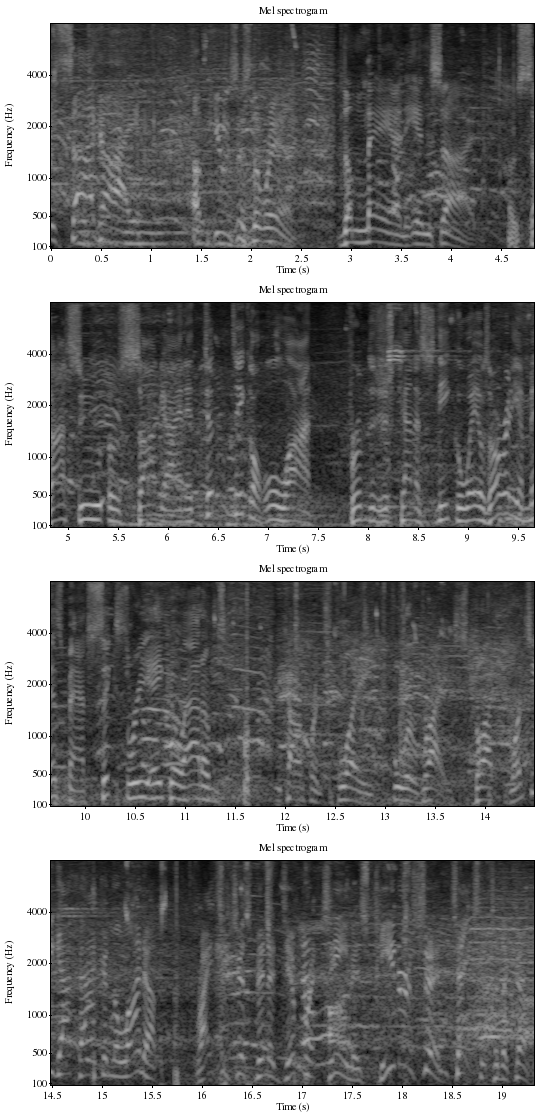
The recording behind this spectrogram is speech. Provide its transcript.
Osaghae abuses the rim. The man inside. Osasu Osaghae, and it didn't take a whole lot for him to just kind of sneak away. It was already a mismatch. 6-3 Ako Adams. Conference play for Rice. But once he got back in the lineup, Rice has just been a different team as Peterson takes it to the cup.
